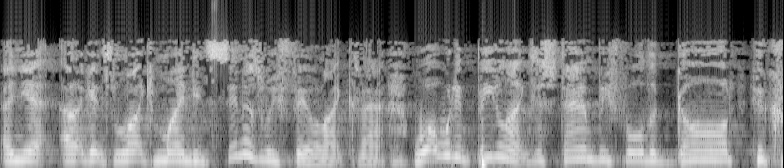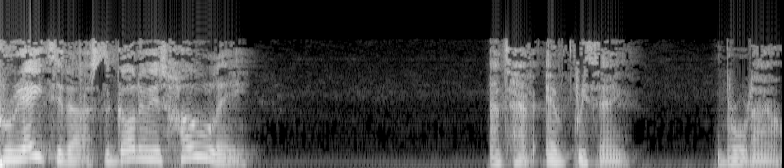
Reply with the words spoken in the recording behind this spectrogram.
And yet, uh, against like-minded sinners we feel like that. What would it be like to stand before the God who created us, the God who is holy, and to have everything brought out?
